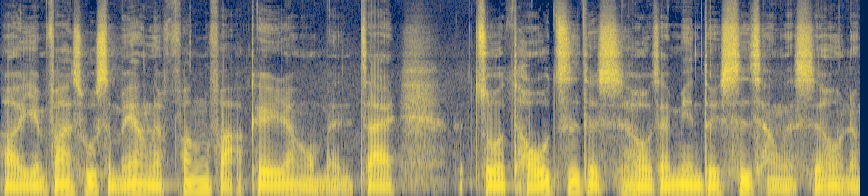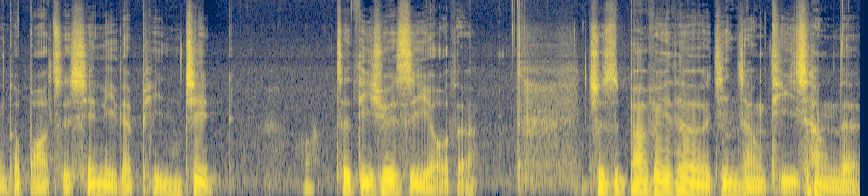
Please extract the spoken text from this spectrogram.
啊、研发出什么样的方法，可以让我们在做投资的时候，在面对市场的时候，能够保持心理的平静？这的确是有的，就是巴菲特经常提倡的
